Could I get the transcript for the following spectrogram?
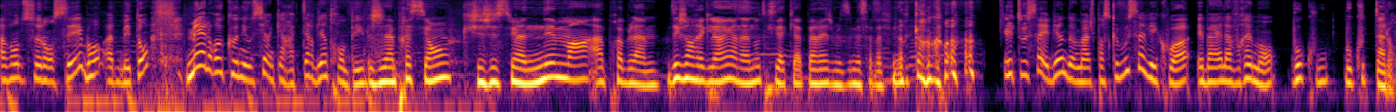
avant de se lancer. Bon, admettons. Mais elle reconnaît aussi un caractère bien trempé. J'ai l'impression que je suis un aimant à problème. Dès que j'en règle un, il y en a un autre qui, qui apparaît. Je me dis, mais ça va finir quand, quoi? Et tout ça est bien dommage parce que vous savez quoi? Eh ben, elle a vraiment beaucoup, beaucoup de talent.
